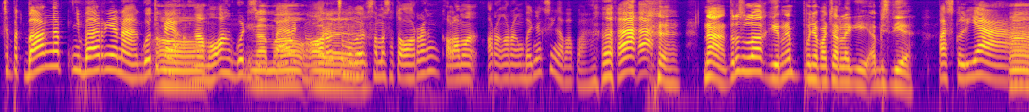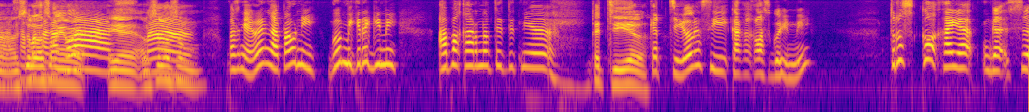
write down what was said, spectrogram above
cepet banget nyebarnya. Nah, gue tuh kayak Oh, nggak mau ah gue disebut nggak perek. mau. Nah, Oh, orang iya, cuma iya. sama satu orang. Kalau sama orang-orang banyak sih nggak apa-apa. Nah, terus lo akhirnya punya pacar lagi abis dia? Pas kuliah Ah, itu sama langsung kakak kelas. Iya, abis nah, langsung pas ngewe nggak tahu nih. Gue mikirnya gini, apa karena titiknya kecil. kecil si kakak kelas gue ini terus kok kayak nggak se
